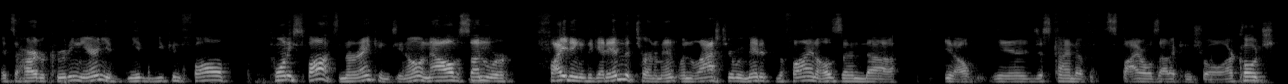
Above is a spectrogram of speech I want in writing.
it's a hard recruiting year, and you you, you can fall 20 spots in the rankings, you know. And now all of a sudden we're fighting to get in the tournament when last year we made it to the finals, and uh, you know, it just kind of spirals out of control. Our coach,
